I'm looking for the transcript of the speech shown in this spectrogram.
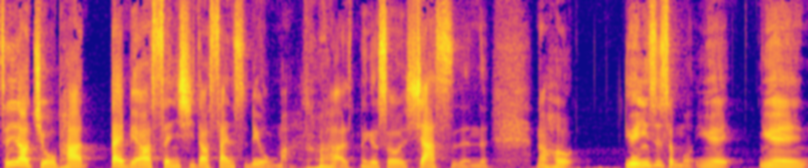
升息到九趴。代表要升息到三十六码，哇，那个时候吓死人了。然后原因是什么？因为因为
